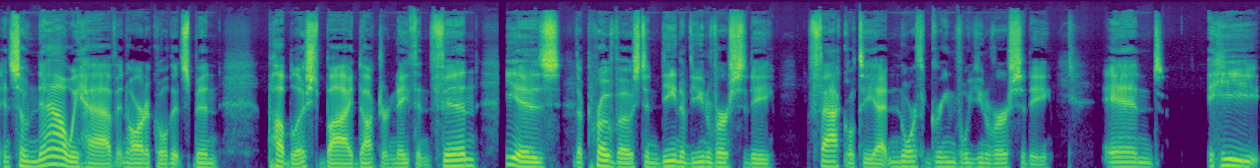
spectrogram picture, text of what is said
And so now we have an article that's been published by Dr. Nathan Finn. He is the provost and dean of the university faculty at North Greenville University. And he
